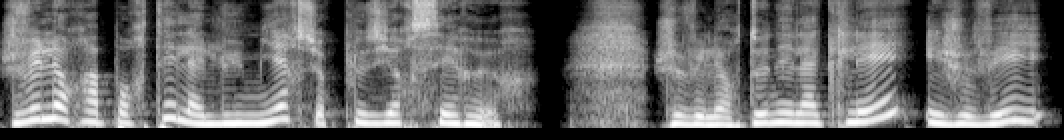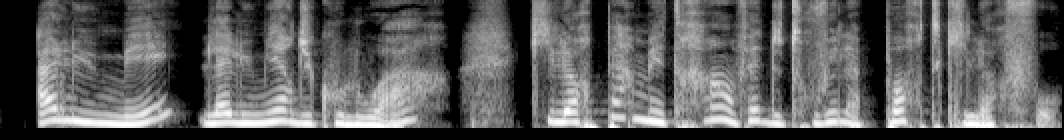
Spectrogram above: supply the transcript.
je vais leur apporter la lumière sur plusieurs serrures. Je vais leur donner la clé et je vais allumer la lumière du couloir qui leur permettra en fait de trouver la porte qu'il leur faut.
